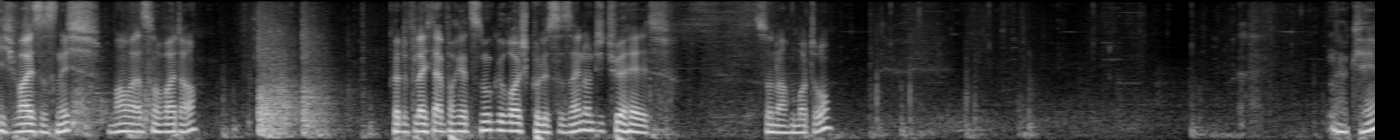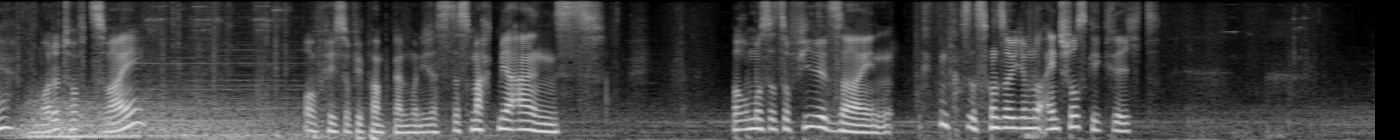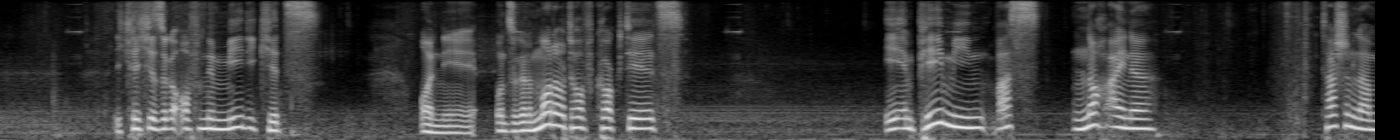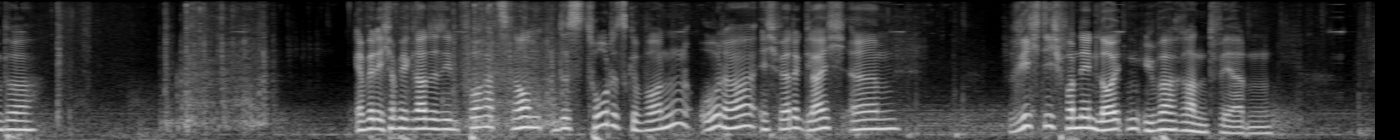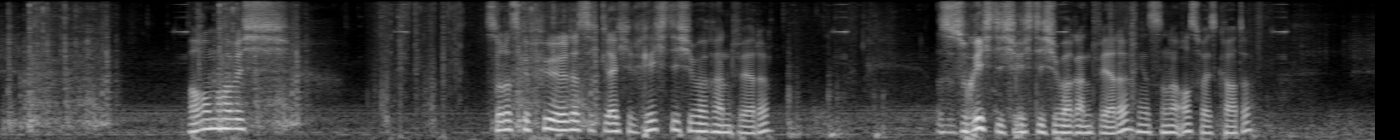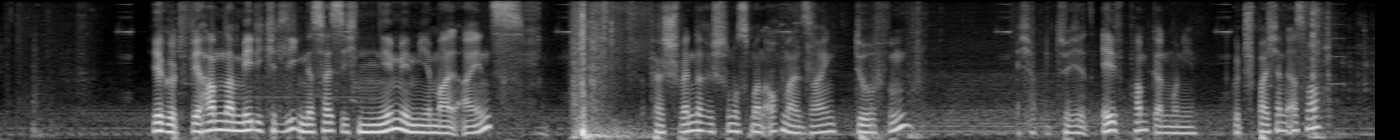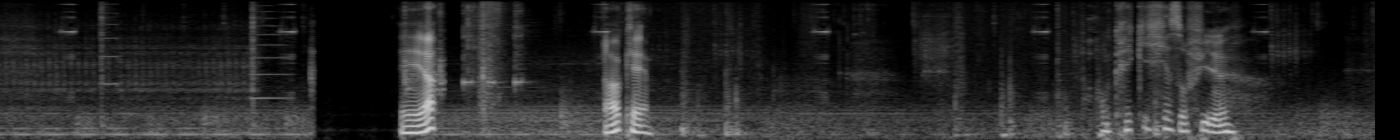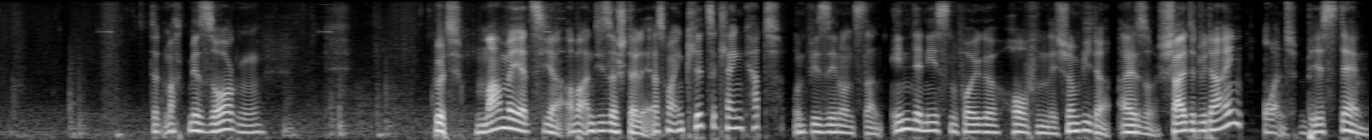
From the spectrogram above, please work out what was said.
Ich weiß es nicht. Machen wir erstmal weiter. Könnte vielleicht einfach jetzt nur Geräuschkulisse sein und die Tür hält. So nach dem Motto. Okay. Molotov 2. Warum krieg ich so viel Pumpgun-Muni? Das, das macht mir Angst. Warum muss das so viel sein? Sonst habe ich nur einen Schuss gekriegt. Ich kriege hier sogar offene Medikits. Oh nee. Und sogar Molotov-Cocktails. EMP-Minen. Was? Noch eine. Taschenlampe. Entweder ich habe hier gerade den Vorratsraum des Todes gewonnen oder ich werde gleich ähm, richtig von den Leuten überrannt werden. Warum habe ich so das Gefühl, dass ich gleich richtig überrannt werde? Also so richtig, richtig überrannt werde. Hier ist so eine Ausweiskarte. Ja gut, wir haben da Medikit liegen. Das heißt, ich nehme mir mal eins. Verschwenderisch muss man auch mal sein dürfen. Ich habe natürlich jetzt elf Pumpgun-Muni. Gut, speichern erstmal. Ja. Okay. Warum kriege ich hier so viel? Das macht mir Sorgen. Gut, machen wir jetzt hier, aber an dieser Stelle erstmal einen klitzekleinen Cut und wir sehen uns dann in der nächsten Folge hoffentlich schon wieder. Also, schaltet wieder ein und bis denn.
